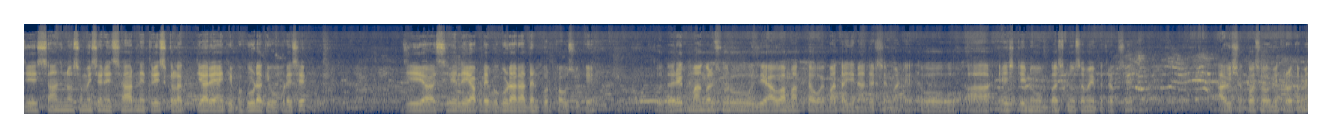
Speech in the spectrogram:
જે સાંજનો સમય છે ને ચાર ને ત્રીસ કલાક ત્યારે અહીંથી ભગોડાથી ઉપડે છે. જે સહેલી આપણે ભગોડા રાધનપુર છું તે. તો દરેક માંગલ સ્વરૂ જે આવવા માગતા હોય માતાજીના દર્શન માટે, તો આ એસટીનું બસનું સમયપત્રક છે. આવી શકો છો મિત્રો તમે.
